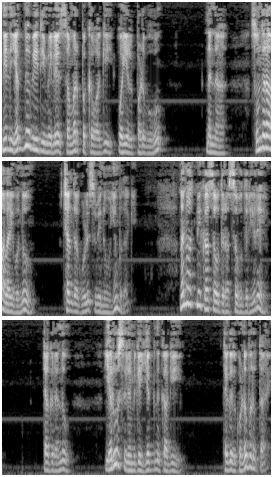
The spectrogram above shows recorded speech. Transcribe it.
ನಿನ್ನ ಯಜ್ಞವೇದಿ ಮೇಲೆ ಸಮರ್ಪಕವಾಗಿ ಒಯ್ಯಲ್ಪಡುವವು, ನನ್ನ ಸುಂದರಾಲಯವನ್ನು ಚಂದಗೊಳಿಸುವೆನು ಎಂಬುದಾಗಿ. ನನ್ನ ಆತ್ಮಿಕ ಸಹೋದರ ಸಹೋದರಿಯರೇ, ಟಗರನ್ನು ಯರೂಸೆಲೆಮಿಗೆ ಯಜ್ಞಕ್ಕಾಗಿ ತೆಗೆದುಕೊಂಡು ಬರುತ್ತಾರೆ.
